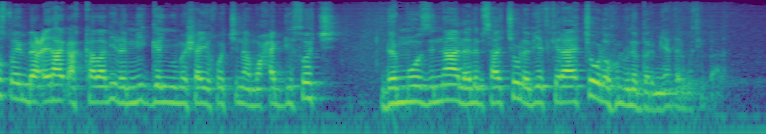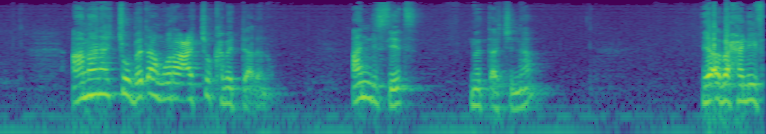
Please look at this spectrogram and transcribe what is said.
ውስጥ ወይም በኢራቅ አካባቢ ለሚገኙ መሻይኮችና ሙሐዲሶች ደሞዝና ለልብሳቸው ለቤት ኪራያቸው ለሁሉ ነበር የሚያደርጉት ይባላል አማናቸው በጣም ወራዓቸው ከበድ ያለ ነው። አንድ ሴት መጣችና የአባ ሐኒፋ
